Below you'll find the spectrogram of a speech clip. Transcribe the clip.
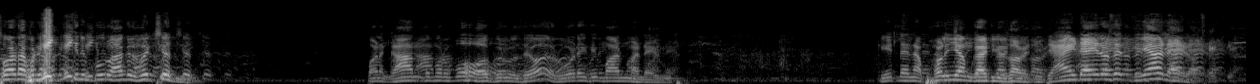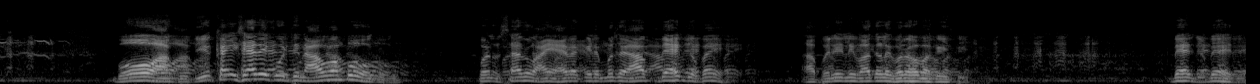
સોડા ફરી પૂરું આગળ વધશે જ નહીં. પણ ગામ તમારું બહુ અઘરું છે, હો, રોડેથી માંડ માંડ આવ્યું કેટલાના ફળિયામ ગાડીઓ આવે છે, ત્યાં ડાયરો છે, ત્યાં ડાયરો છે. બહુ આઘું. દેખાય સારી કોઈથી ને આવવામાં બહુ અઘરું પણ સારું, આ આવ્યા કઈ મજા આ બેહજો ભાઈ. આ ભરેલી વાદળે ભરવા ગઈ હતી. બેહજો બેહજો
